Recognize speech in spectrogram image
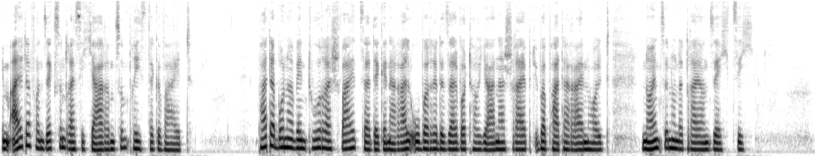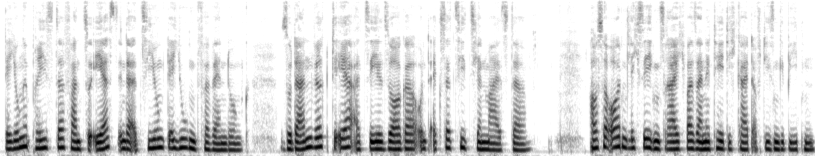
im Alter von 36 Jahren zum Priester geweiht. Pater Bonaventura Schweitzer, der Generalobere der Salvatorianer, schreibt über Pater Reinhold 1963 der junge Priester fand zuerst in der Erziehung der Jugend Verwendung. Sodann wirkte er als Seelsorger und Exerzitienmeister. Außerordentlich segensreich war seine Tätigkeit auf diesen Gebieten.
